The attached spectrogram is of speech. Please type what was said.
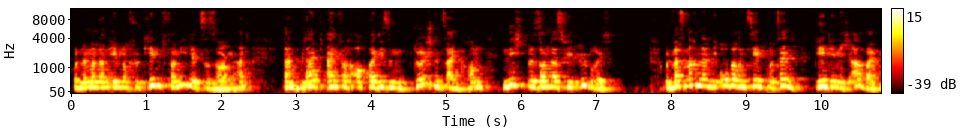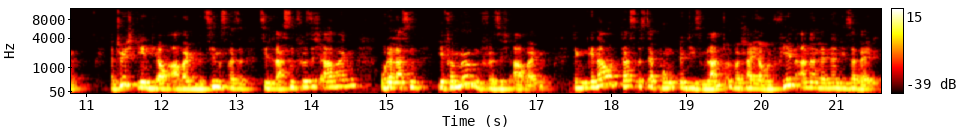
und wenn man dann eben noch für Kind, Familie zu sorgen hat, dann bleibt einfach auch bei diesem Durchschnittseinkommen nicht besonders viel übrig. Und was machen dann die oberen 10%? Gehen die nicht arbeiten? Natürlich gehen die auch arbeiten, beziehungsweise sie lassen für sich arbeiten oder lassen ihr Vermögen für sich arbeiten. Denn genau das ist der Punkt in diesem Land und wahrscheinlich auch in vielen anderen Ländern dieser Welt.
